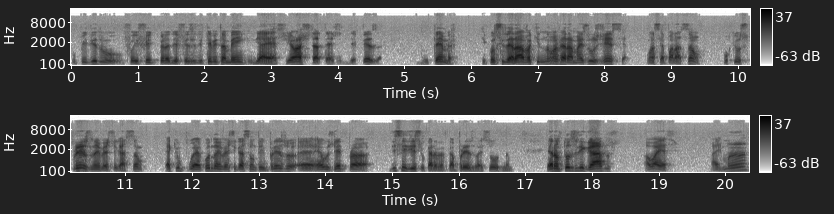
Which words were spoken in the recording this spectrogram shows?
O pedido foi feito pela defesa de Temer e também de Aécio. E é uma estratégia de defesa do Temer que considerava que não haverá mais urgência com a separação, porque os presos na investigação é que é, quando a investigação tem preso é, é o jeito para decidir se o cara vai ficar preso, vai solto, né? Eram todos ligados ao Aécio. A irmã,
